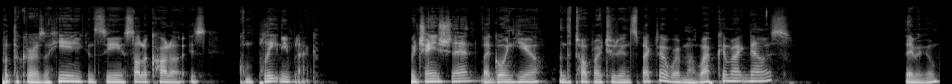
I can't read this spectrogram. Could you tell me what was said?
put the cursor here. You can see solid color is completely black. We change that by going here on the top right to the inspector where my webcam right now is. There we go.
